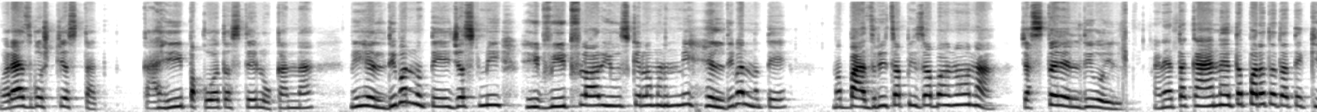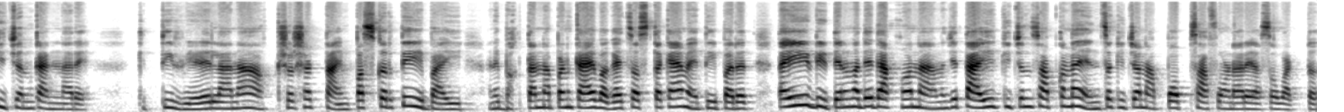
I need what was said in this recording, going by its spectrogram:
बऱ्याच गोष्टी असतात. काही पकवत असते लोकांना. मी हेल्दी बनवते जस्ट मी हे व्हीट फ्लॉवर यूज केला म्हणून मी हेल्दी बनवते मग बाजरीचा पिझ्झा बनव ना जास्त हेल्दी होईल. आणि आता काय नाही तर परत आता ते किचन काढणार आहे. किती वेळेला ना अक्षरशः टाइमपास करते ही बाई. आणि भक्तांना पण काय बघायचं असतं काय माहिती परत. ताई डिटेलमध्ये दाखव ना. म्हणजे ताई किचन साफ करणार यांचं किचन आपोआप साफ होणार आहे असं वाटतं.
